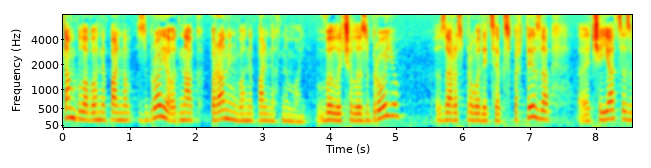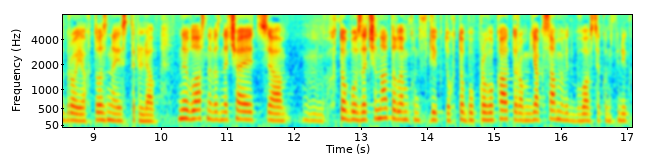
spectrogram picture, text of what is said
Там була вогнепальна зброя, однак поранень вогнепальних немає. Вилучили зброю. Зараз проводиться експертиза, чия це зброя, хто з неї стріляв. Ну і власне визначається, хто був зачинателем конфлікту, хто був провокатором, як саме відбувався конфлікт,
